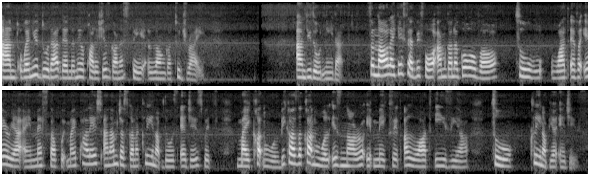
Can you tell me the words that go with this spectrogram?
And when you do that then the nail polish is gonna stay longer to dry. And you don't need that. So now like I said before I'm gonna go over to whatever area I messed up with my polish and I'm just gonna clean up those edges with my cotton wool. Because the cotton wool is narrow it makes it a lot easier to clean up your edges.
